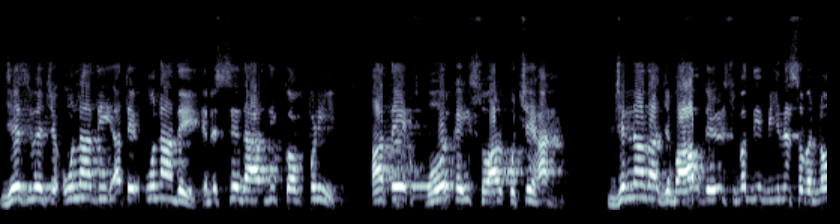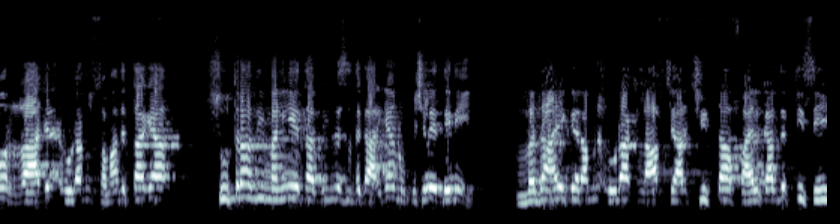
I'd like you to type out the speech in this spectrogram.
ਜਿਸ ਵਿੱਚ ਉਹਨਾਂ ਦੀ ਅਤੇ ਉਹਨਾਂ ਦੇ ਰਿਸ਼ਤੇਦਾਰ ਦੀ ਕੰਪਨੀ ਅਤੇ ਹੋਰ ਕਈ ਸਵਾਲ ਪੁੱਛੇ ਹਨ। ਜਿਨ੍ਹਾਂ ਦਾ ਜਵਾਬ ਦੇਣ ਸੰਬੰਧੀ ਵਿਜੀਲੈਂਸ ਵੱਲੋਂ ਰਾਜਨ ਅਰੋੜਾ ਨੂੰ ਸਮਾਂ ਦਿੱਤਾ ਗਿਆ। ਸੂਤਰਾਂ ਦੀ ਮੰਨੀਏ ਤਾਂ ਵਿਜੀਲੈਂਸ ਅਧਿਕਾਰੀਆਂ ਨੂੰ ਪਿਛਲੇ ਦਿਨੀ ਵਿਧਾਇਕ ਰਮਨ ਅਰੋੜਾ ਖਿਲਾਫ ਚਾਰਜ ਤਾਂ ਫਾਈਲ ਕਰ ਦਿੱਤੀ ਸੀ,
